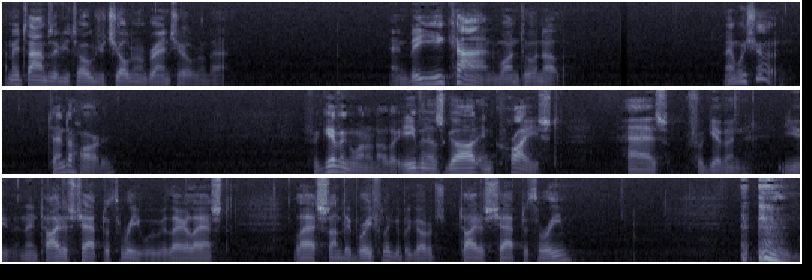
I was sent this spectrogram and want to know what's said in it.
How many times have you told your children or grandchildren that? And be ye kind one to another. And we should. Tender hearted. Forgiving one another, even as God in Christ has forgiven you. And then Titus chapter 3, we were there last last Sunday briefly. We go to Titus chapter 3. and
